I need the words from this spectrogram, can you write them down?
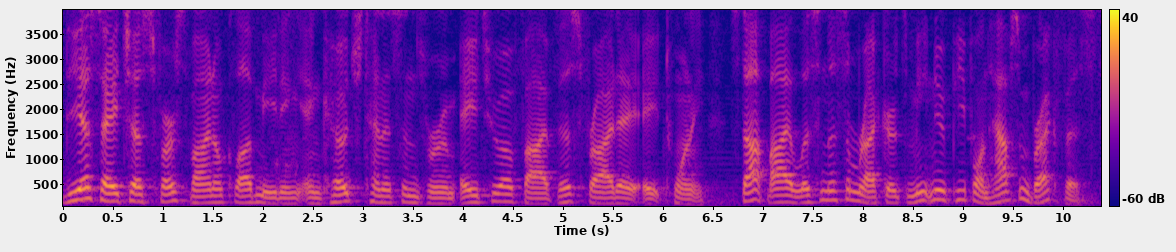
DSHS First Vinyl Club meeting in Coach Tennyson's room A205 this Friday, 820. Stop by, listen to some records, meet new people, and have some breakfast.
